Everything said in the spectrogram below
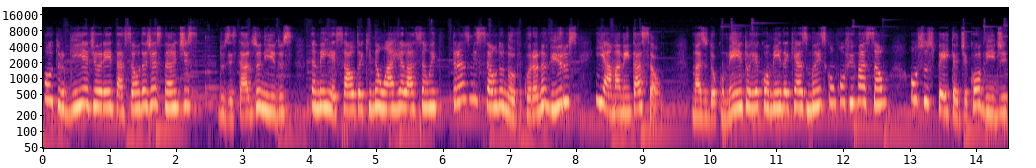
outro guia de orientação das gestantes dos Estados Unidos também ressalta que não há relação entre transmissão do novo coronavírus e amamentação mas o documento recomenda que as mães com confirmação ou suspeita de Covid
